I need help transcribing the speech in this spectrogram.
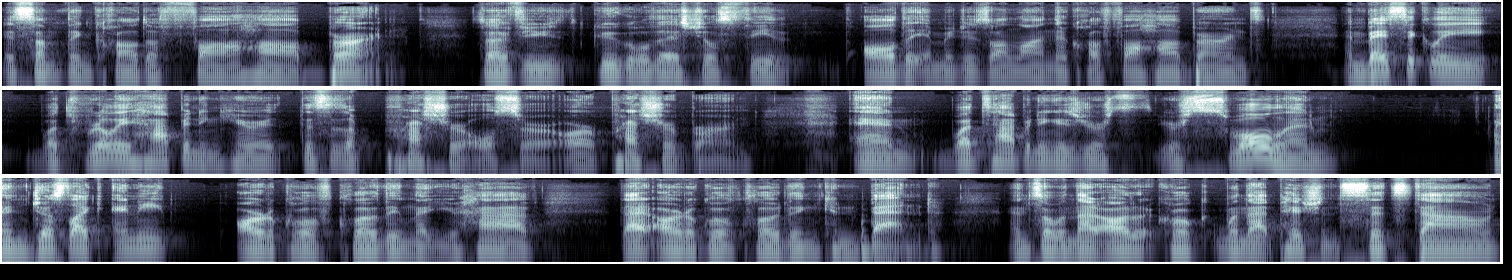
is something called a faja burn. So if you Google this, you'll see all the images online. They're called faja burns. And basically, what's really happening here is this is a pressure ulcer or a pressure burn. And what's happening is you're you're swollen, and just like any article of clothing that you have, that article of clothing can bend. And so when that article, when that patient sits down,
